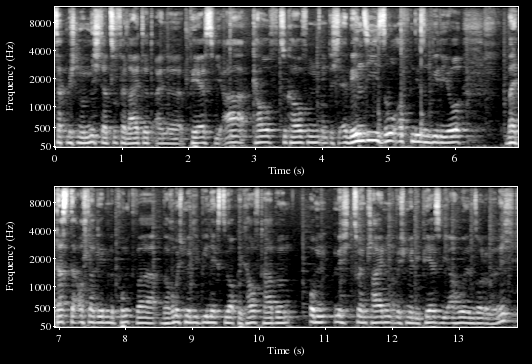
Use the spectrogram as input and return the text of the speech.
Es hat mich nur nicht dazu verleitet, eine PSVR-Kauf zu kaufen. Und ich erwähne sie so oft in diesem Video, weil das der ausschlaggebende Punkt war, warum ich mir die B-Next überhaupt gekauft habe, um mich zu entscheiden, ob ich mir die PSVR holen soll oder nicht.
